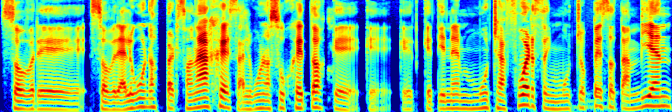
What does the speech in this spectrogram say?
sobre, sobre algunos personajes, algunos sujetos que, que tienen mucha fuerza y mucho peso también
